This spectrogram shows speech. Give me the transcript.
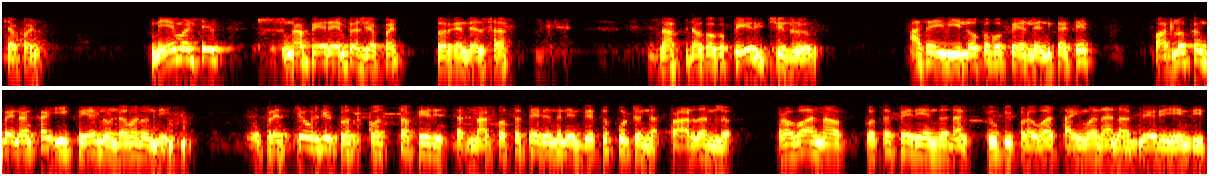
చెప్పండి. నేమ్ అంటే నా పేరు ఏం పేరు చెప్పండి? ఎవరికైనా తెలుసా? నాకు నాకు ఒక పేరు ఇచ్చిండ్రు అసలు ఈ లోకపు పేర్లు. ఎందుకంటే పరలోకం పోయినాక ఈ పేర్లు ఉండవని ఉంది ప్రతి ఒక్కరికి కొత్త కొత్త పేరు ఇస్తారు. నా కొత్త పేరు ఏందో నేను వెతుక్కుంటున్నా ప్రార్థనలో. ప్రభా నా కొత్త పేరు ఏందో నాకు చూపి ప్రభా సైమన్ నా పేరు ఏంది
